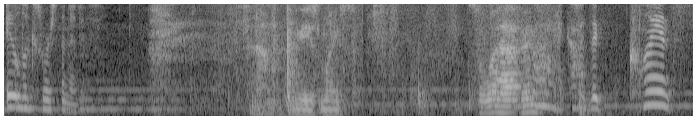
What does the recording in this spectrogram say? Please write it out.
It looks worse than it is. Sit down. Let me get you some. So what happened? Oh my god, the client's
